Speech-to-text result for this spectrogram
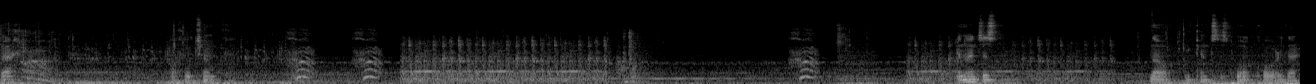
Ah. Awful jump. Can I just... No, we can just walk over there.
